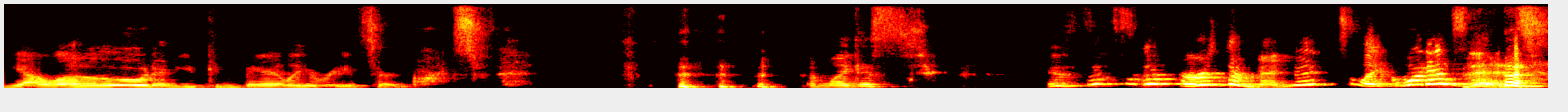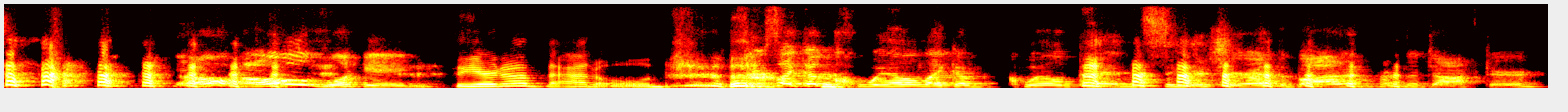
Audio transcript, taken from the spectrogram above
yellowed and you can barely read certain parts of it. I'm like is is this the first amendment? Like what is this? So old looking. You're not that old. There's like a quill like a quill pen signature at the bottom from the doctor.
